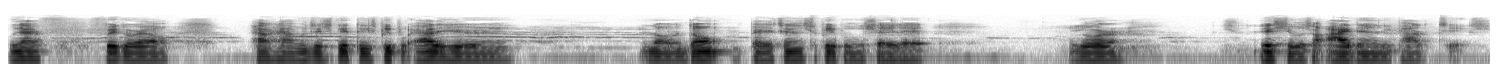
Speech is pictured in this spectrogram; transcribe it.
we gotta figure out how how we just get these people out of here and you know don't pay attention to people who say that your issues are identity politics.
